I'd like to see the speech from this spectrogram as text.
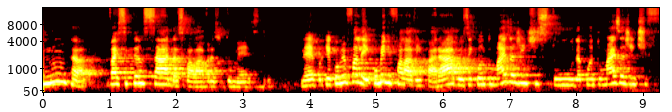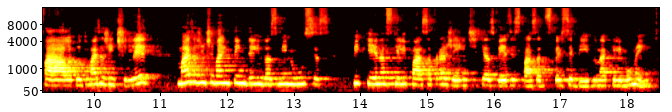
nunca vai se cansar das palavras do mestre, né? Porque, como eu falei, como ele falava em parábolas, e quanto mais a gente estuda, quanto mais a gente fala, quanto mais a gente lê, mais a gente vai entendendo as minúcias pequenas que ele passa para a gente, que às vezes passa despercebido naquele momento,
